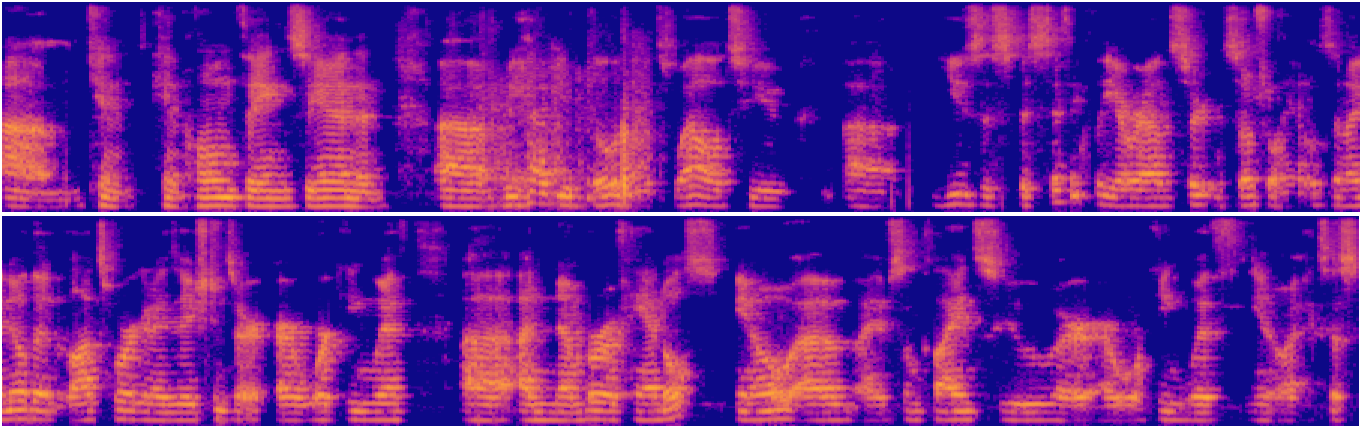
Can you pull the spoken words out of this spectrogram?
um, can can hone things in. And uh, we have the ability as well to uh, use this specifically around certain social handles and I know that lots of organizations are, are working with uh, a number of handles you know um, I have some clients who are, are, working with you know excess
